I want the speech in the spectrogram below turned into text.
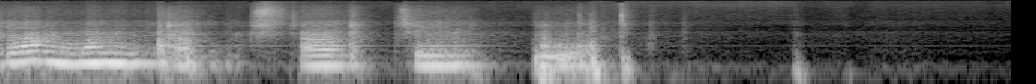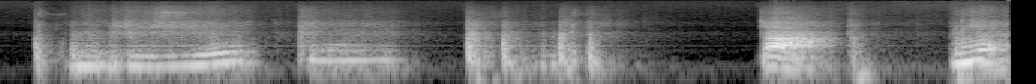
сюди можна так поставити цей блок. Подрізити. Так. Ну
